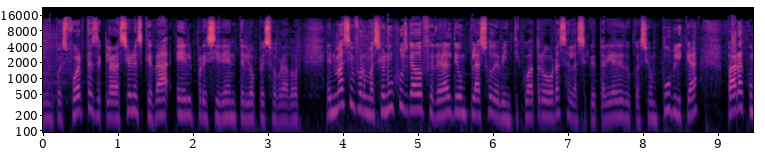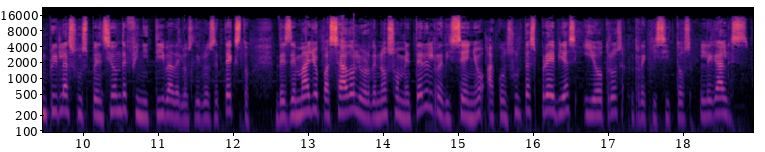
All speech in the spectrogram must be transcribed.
Bien, pues fuertes declaraciones que da el presidente López Obrador. En más información, un juzgado federal dio un plazo de 24 horas a la Secretaría de Educación Pública para cumplir la suspensión definitiva de los libros de texto. Desde mayo pasado le ordenó someter el rediseño a consultas previas y otros requisitos legales.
